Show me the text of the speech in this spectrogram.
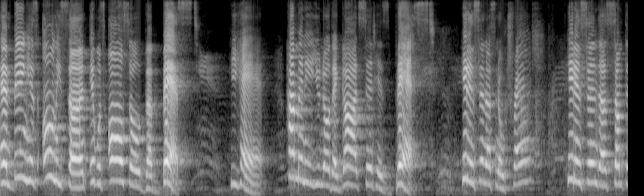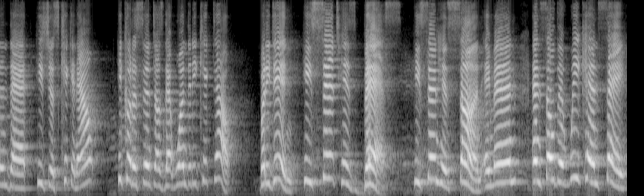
and being his only son, it was also the best he had. How many of you know that God sent his best? He didn't send us no trash. He didn't send us something that he's just kicking out. He could have sent us that one that he kicked out, but he didn't. He sent his best. He sent his son. Amen. And so that we can say,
